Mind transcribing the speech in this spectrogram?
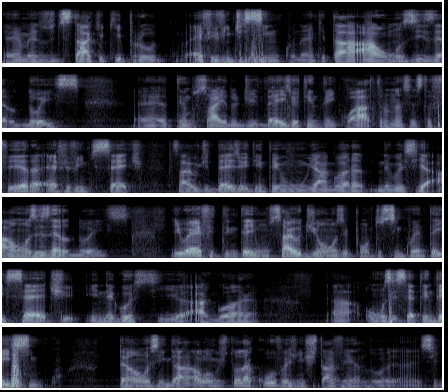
É, mas o destaque aqui para o F25, né, que está a 11,02, é, tendo saído de 10,84 na sexta-feira. F27 saiu de 10,81 e agora negocia a 11,02. E o F31 saiu de 11,57 e negocia agora a 11,75. Então, assim, ao longo de toda a curva a gente está vendo é, esse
